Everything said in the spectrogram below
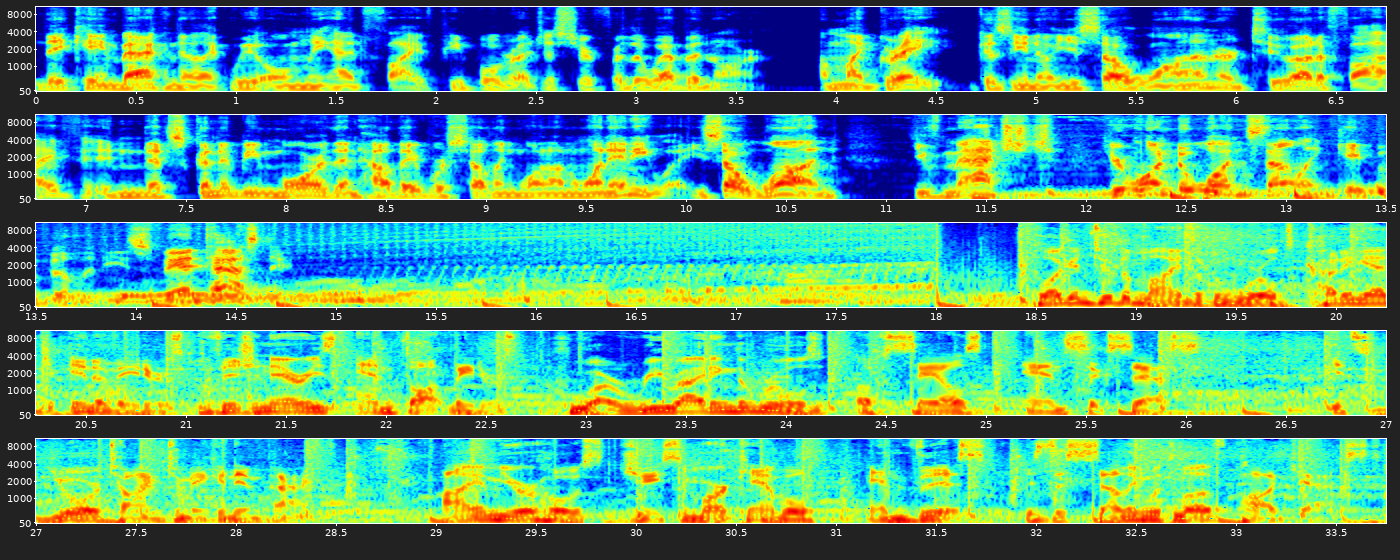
they came back and they're like, we only had five people register for the webinar. I'm like, great, because you know you sell one or two out of five, and that's going to be more than how they were selling one on one anyway. You sell one, you've matched your one to one selling capabilities. Fantastic. Plug into the minds of the world's cutting edge innovators, visionaries, and thought leaders who are rewriting the rules of sales and success. It's your time to make an impact. I am your host, Jason Mark Campbell, and this is the Selling with Love podcast.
